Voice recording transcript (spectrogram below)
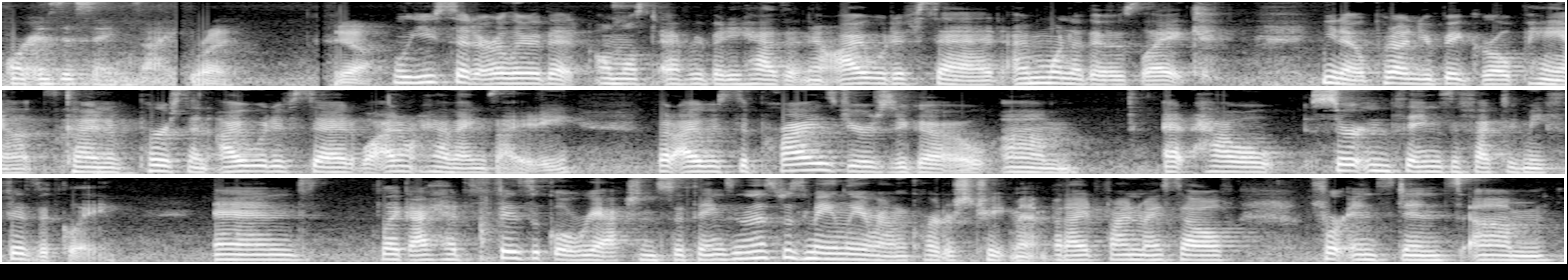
Or is this anxiety? Right. Yeah. Well, you said earlier that almost everybody has it. Now, I would have said, I'm one of those like, you know, put on your big girl pants kind of person. I would have said, well, I don't have anxiety. But I was surprised years ago um, at how certain things affected me physically. And like I had physical reactions to things. And this was mainly around Carter's treatment. But I'd find myself, for instance, um,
